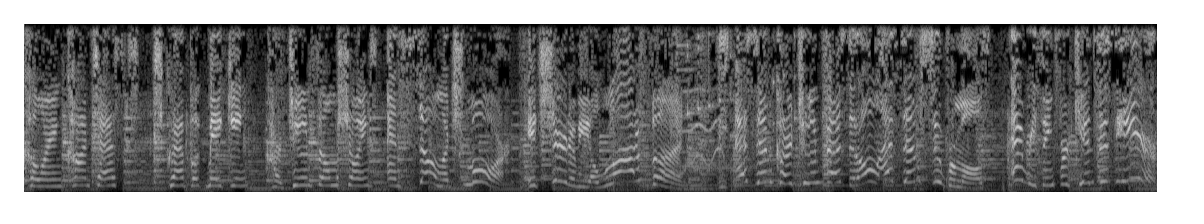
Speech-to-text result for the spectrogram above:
coloring contests, scrapbook making, cartoon film showings, and so much more. It's sure to be a lot of fun. The SM Cartoon Fest at all SM Supermalls. Everything for kids is here.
